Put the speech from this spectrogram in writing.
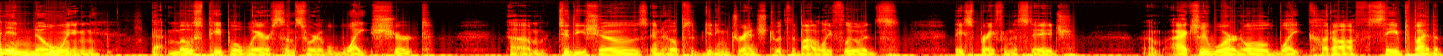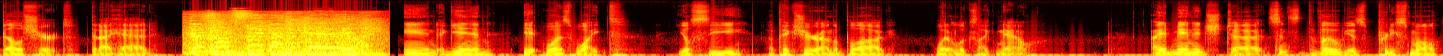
Went in knowing that most people wear some sort of white shirt um, to these shows in hopes of getting drenched with the bodily fluids they spray from the stage. Um, I actually wore an old white cutoff Saved by the Bell shirt that I had. And again, it was white. You'll see a picture on the blog what it looks like now. I had managed, uh, since the Vogue is pretty small,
